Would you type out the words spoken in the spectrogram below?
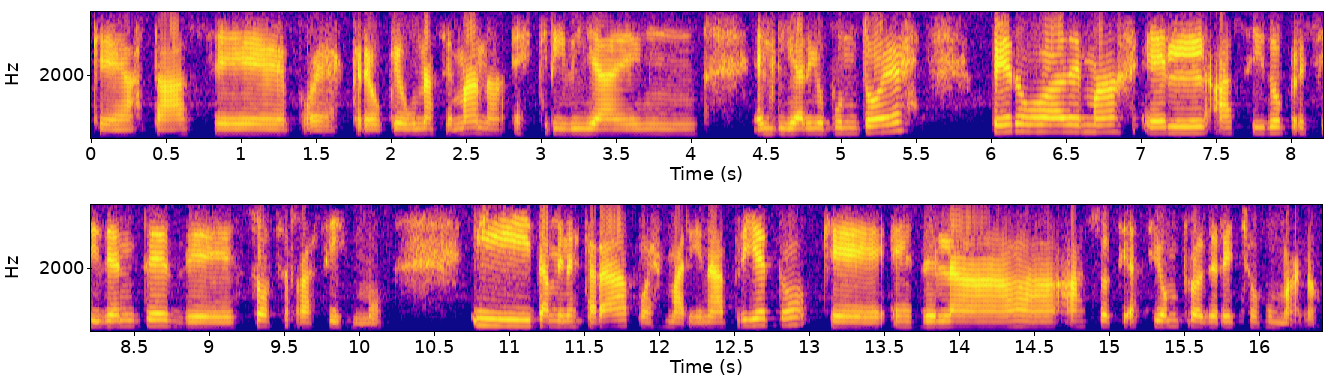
que hasta hace pues creo que una semana escribía en el diario.es pero además él ha sido presidente de SOS Racismo. Y también estará pues Marina Prieto, que es de la Asociación Pro Derechos Humanos.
